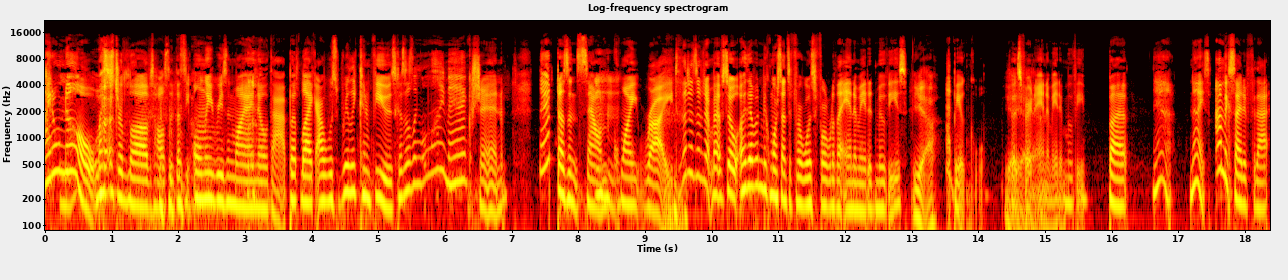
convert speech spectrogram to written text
I don't know. My sister loves Halsey. That's the only reason why I know that. But like, I was really confused because I was like, live action. That doesn't sound Mm-hmm. quite right. That doesn't. sound- So uh, that would make more sense if it was for one of the animated movies. yeah. That'd be cool. Yeah, it was yeah, for an yeah. animated movie. But Yeah, nice. I'm excited for that.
